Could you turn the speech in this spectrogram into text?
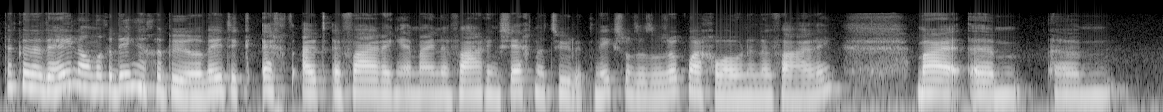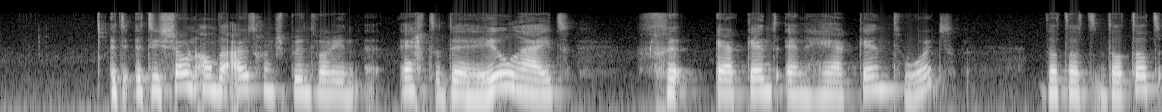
dan kunnen er hele andere dingen gebeuren, weet ik echt uit ervaring. En mijn ervaring zegt natuurlijk niks, want het was ook maar gewoon een ervaring. Maar um, het, is zo'n ander uitgangspunt waarin echt de heelheid erkend en herkend wordt. Dat dat, dat dat,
